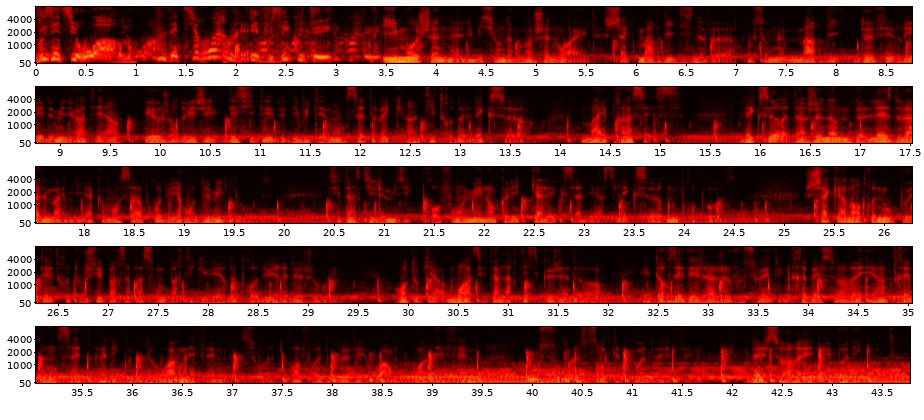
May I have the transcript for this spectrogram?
Vous êtes sur Warm Vous êtes sur Warm et vous écoutez Emotion, l'émission de Motion Wide, chaque mardi 19h. Nous sommes le mardi 2 février 2021 et aujourd'hui j'ai décidé de débuter mon set avec un titre de Lexer, My Princess. Lexer est un jeune homme de l'Est de l'Allemagne, il a commencé à produire en 2012. C'est un style de musique profond et mélancolique qu'Alex alias Lexer nous propose. Chacun d'entre nous peut être touché par sa façon particulière de produire et de jouer. En tout cas, moi, c'est un artiste que j'adore, et d'ores et déjà, je vous souhaite une très belle soirée et un très bon set à l'écoute de Warm FM sur le 3xwwarm.fm ou sur le 104.2 FM. Belle soirée et bonne écoute.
